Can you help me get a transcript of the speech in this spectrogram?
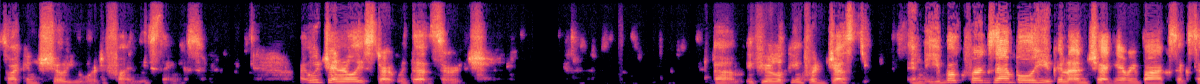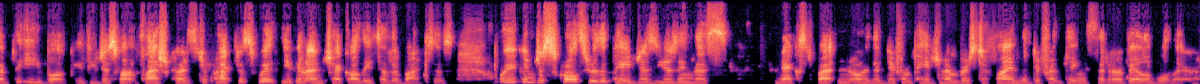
so I can show you where to find these things. I would generally start with that search. Um, if you're looking for just an ebook, for example, you can uncheck every box except the ebook. If you just want flashcards to practice with, you can uncheck all these other boxes. Or you can just scroll through the pages using this next button or the different page numbers to find the different things that are available there.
